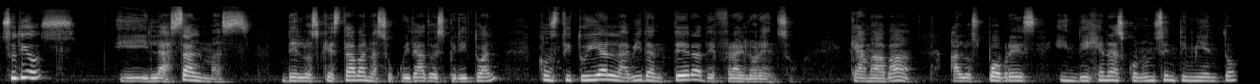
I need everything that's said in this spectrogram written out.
Su Dios y las almas de los que estaban a su cuidado espiritual constituían la vida entera de Fray Lorenzo, que amaba a los pobres indígenas con un sentimiento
